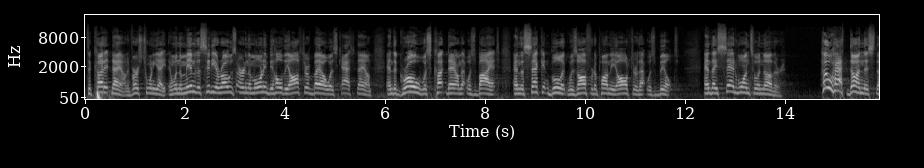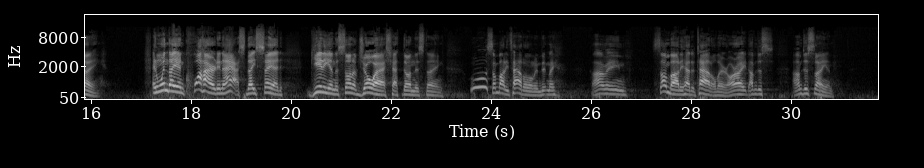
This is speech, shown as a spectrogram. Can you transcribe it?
to cut it down in verse 28. And when the men of the city arose early in the morning, behold, the altar of Baal was cast down, and the grove was cut down that was by it, and the second bullock was offered upon the altar that was built. And they said one to another, Who hath done this thing? And when they inquired and asked, they said, Gideon, the son of Joash, hath done this thing. Ooh, somebody tattled on him, didn't they? I mean, somebody had a tattle there, all right? I'm just, I'm just saying.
